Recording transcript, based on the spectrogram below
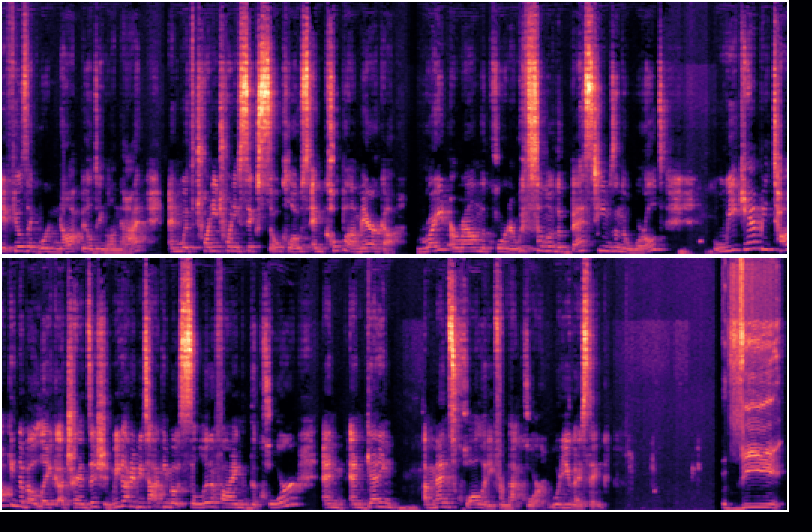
it feels like we're not building on that. And with 2026 so close and copa america right around the corner with some of the best teams in the world we can't be talking about like a transition. We got to be talking about solidifying the core and and getting mm-hmm. immense quality from that core. What do you guys think the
